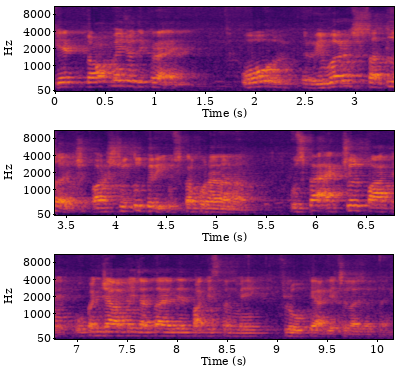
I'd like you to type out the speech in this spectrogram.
ये टॉप में जो दिख रहा है, वो रिवर सतलज और शुतुद्री उसका पुराना नाम, उसका एक्चुअल पाथ है। वो पंजाब में जाता है देन पाकिस्तान में फ्लो के आगे चला जाता है।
